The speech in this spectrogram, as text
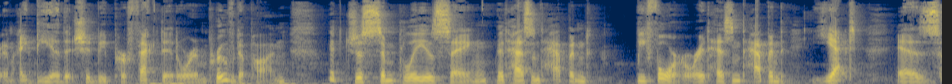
an idea that should be perfected or improved upon. It just simply is saying it hasn't happened before or it hasn't happened yet, as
